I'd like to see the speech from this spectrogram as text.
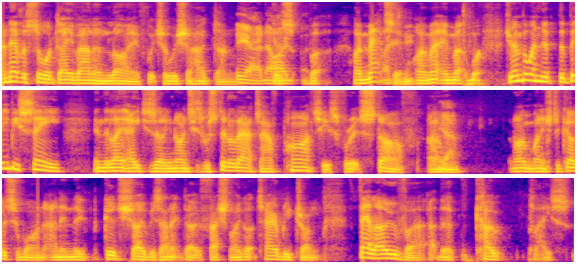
I never saw Dave Allen live, which I wish I had done. Yeah, no, I- but I met I him. think- I met him. At, do you remember when the, the BBC in the late eighties, early nineties was still allowed to have parties for its staff? Um, Yeah. And I managed to go to one, and in the good showbiz anecdote fashion, I got terribly drunk, fell over at the coat place,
